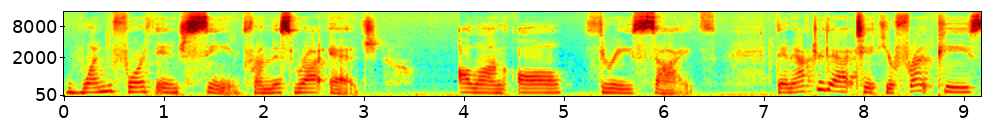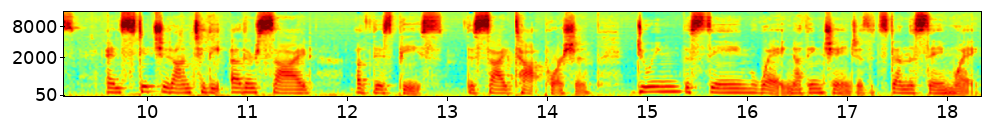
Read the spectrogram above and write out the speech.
1 4th inch seam from this raw edge along all three sides. Then after that, take your front piece and stitch it onto the other side of this piece, the side top portion, doing the same way. Nothing changes. It's done the same way.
